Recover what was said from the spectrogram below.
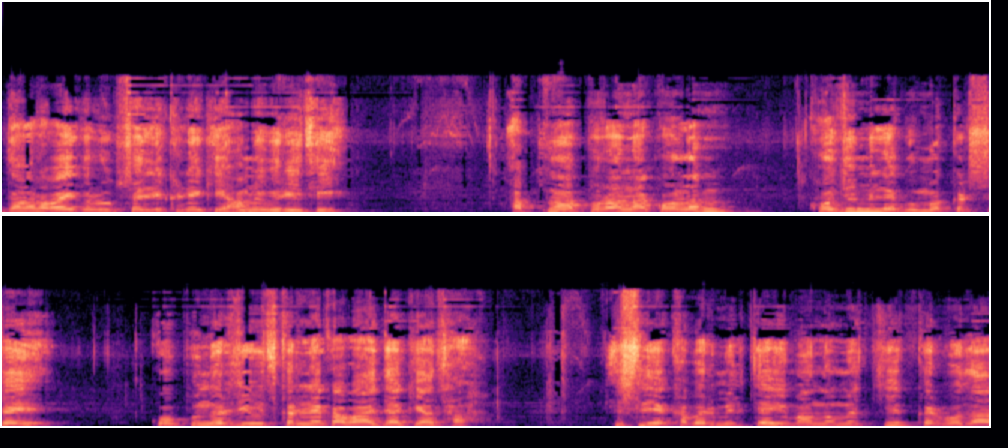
धारावाहिक रूप से लिखने की हामी भरी थी। अपना पुराना कॉलम खोजी मिले घुमक्कड़ से को पुनर्जीवित करने का वायदा किया था। इसलिए खबर मिलते ही मानो में चीख कर बोला,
